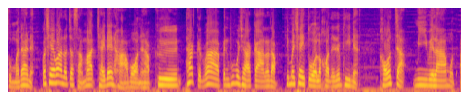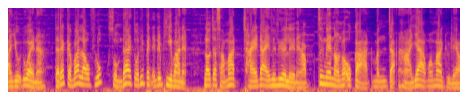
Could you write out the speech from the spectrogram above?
สุ่มมาได้เนี่ยก็ใช่ว่าเราจะสามารถใช้ได้ถาวรนะครับ คือถ้าเกิดว่าเป็นผู้บัญชาการระดับที่ไม่ใช่ตัวละคร NFT เนี่ยเขาจะมีเวลาหมดอายุด้วยนะ แต่ถ้าเกิดว่าเราฟลุกสุ่มได้ตัวที่เป็น NFT มาเนี่ยเราจะสามารถใช้ได้เรื่อย ๆ เลยนะครับ ซึ่งแน่นอนว่าโอกาสมันจะหายากมากๆอยู่แล้ว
